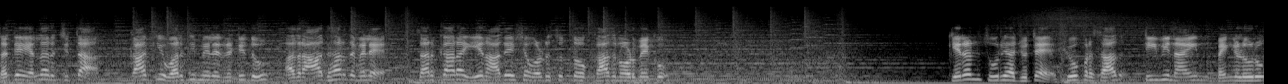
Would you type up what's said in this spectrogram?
ಸದ್ಯ ಎಲ್ಲರ ಚಿತ್ತ ಕಾಕಿ ವರದಿ ಮೇಲೆ ನೆಟ್ಟಿದ್ದು ಅದರ ಆಧಾರದ ಮೇಲೆ ಸರ್ಕಾರ ಏನು ಆದೇಶ ಹೊರಡಿಸುತ್ತೋ ಕಾದು ನೋಡಬೇಕು. ಕಿರಣ್ ಸೂರ್ಯ ಜೊತೆ ಶಿವಪ್ರಸಾದ್, ಟಿವಿ ನೈನ್, ಬೆಂಗಳೂರು.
